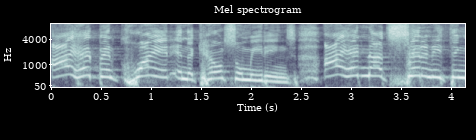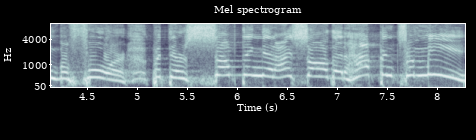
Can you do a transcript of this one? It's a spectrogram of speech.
I had been quiet in the council meetings. I had not said anything before, but there's something that I saw that happened to me.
